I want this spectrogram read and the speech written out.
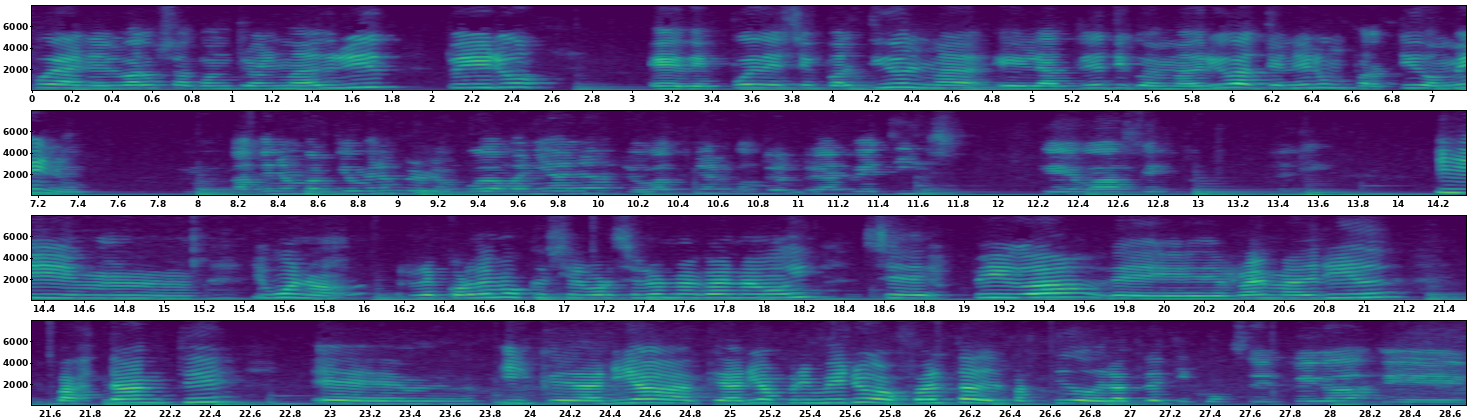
juegan el Barça contra el Madrid, pero eh, después de ese partido el, Ma- el Atlético de Madrid va a tener un partido menos. Va a tener un partido menos, pero lo juega mañana. Lo va a tener contra el Real Betis, que va a en la liga. Y, mm, y bueno, recordemos que si el Barcelona gana hoy, se despega de- del Real Madrid, bastante eh, y quedaría, quedaría primero a falta del partido del Atlético. Se despega eh,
